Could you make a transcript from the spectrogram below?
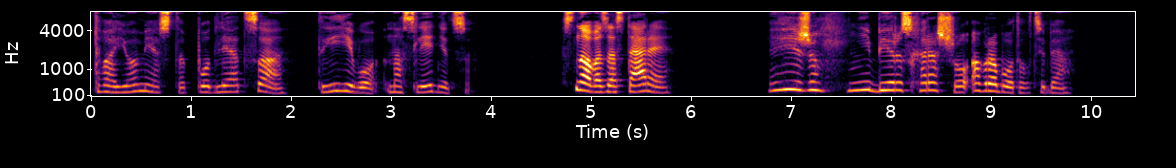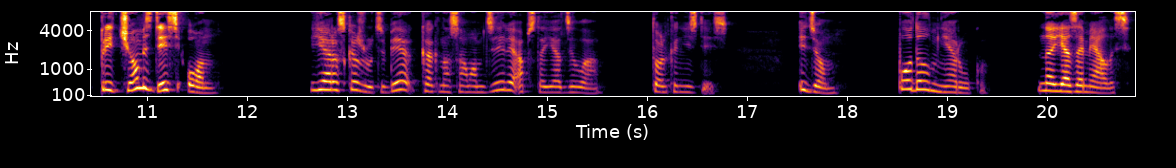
Твое место подле отца, ты его наследница. Снова за старое? «Вижу, Нибирус хорошо обработал тебя». «При чем здесь он?» «Я расскажу тебе, как на самом деле обстоят дела. Только не здесь. Идем». Подал мне руку. Но я замялась.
